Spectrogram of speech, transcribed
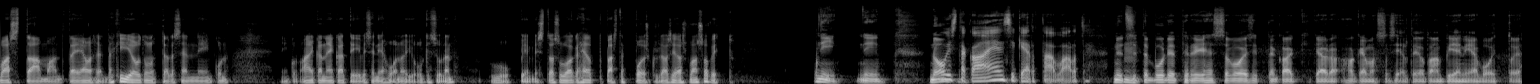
vastaamaan tätä ja on sen takia joutunut tällaisen niin kuin, niin kuin aika negatiivisen ja huonon julkisuuden luuppiin, mistä olisi ollut aika helppo päästä pois, kun se asia olisi vaan sovittu. Niin, niin. No, muistakaa ensi kertaa varten. nyt mm. sitten budjettiriihessä voi sitten kaikki käydä hakemassa sieltä jotain pieniä voittoja.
